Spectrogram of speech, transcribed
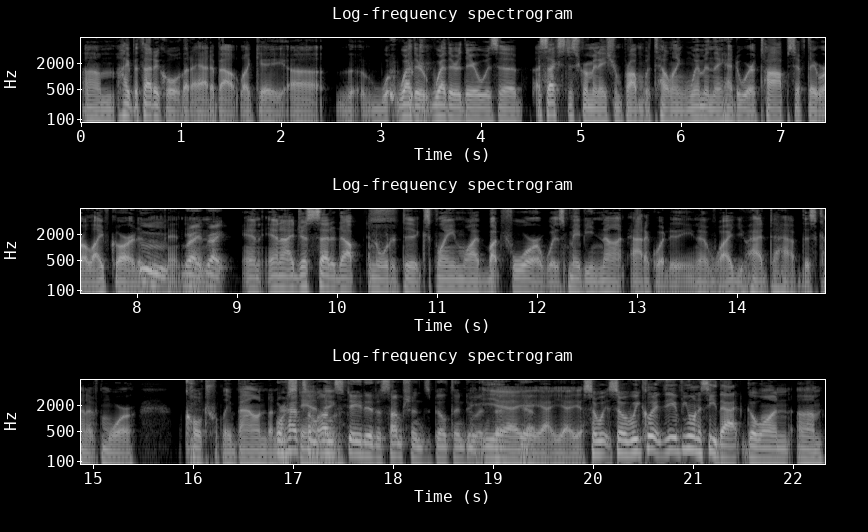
Um, hypothetical that I had about like a uh, the, w- whether whether there was a, a sex discrimination problem with telling women they had to wear tops if they were a lifeguard, and, and, right, and, right. and and I just set it up in order to explain why but for was maybe not adequate. You know why you had to have this kind of more culturally bound or had some unstated assumptions built into it. that- Yeah, yeah, yeah, yeah, yeah. So, so we if you want to see that, go on, um,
